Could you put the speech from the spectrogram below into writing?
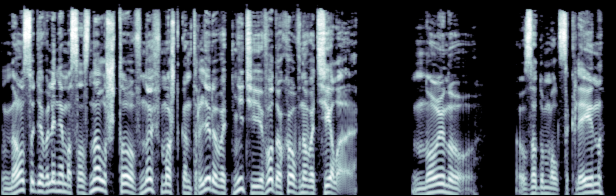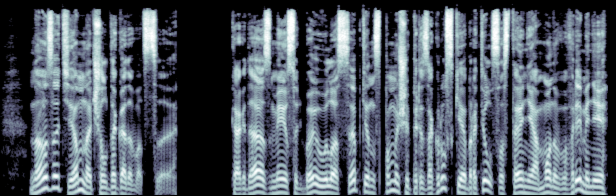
но с удивлением осознал, что вновь может контролировать нити его духовного тела. «Ну и ну, задумался Клейн, но затем начал догадываться. Когда Змей Судьбы Уилла Септин с помощью перезагрузки обратил состояние Омона во времени,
